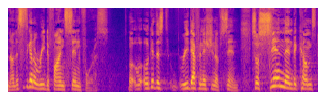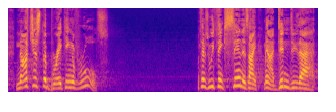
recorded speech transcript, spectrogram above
Now, this is going to redefine sin for us. Look at this redefinition of sin. So, sin then becomes not just the breaking of rules. Sometimes we think sin is, I, man, I didn't do that.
